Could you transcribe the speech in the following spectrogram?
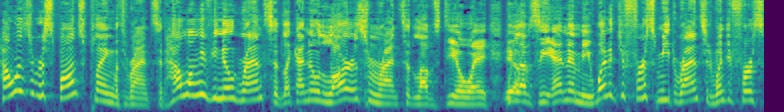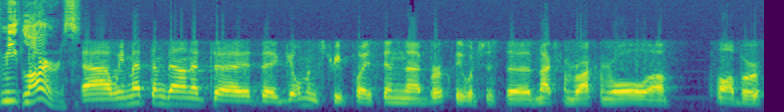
How was the response playing with Rancid? How long have you known Rancid? Like I know Lars from Rancid loves DOA. He Yeah. loves the enemy. When did you first meet Rancid? When did you first meet Lars? Uh, we met them down at uh, the Gilman Street place in uh, Berkeley, which is the Maximum Rock and Roll uh, Club or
